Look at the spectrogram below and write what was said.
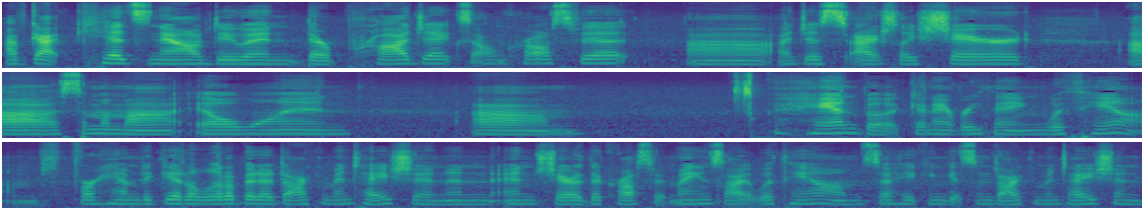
I've got kids now doing their projects on CrossFit. Uh, I just actually shared uh, some of my L1 um, handbook and everything with him for him to get a little bit of documentation and, and share the CrossFit main site with him so he can get some documentation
